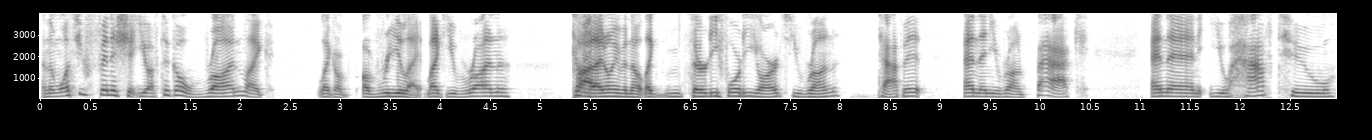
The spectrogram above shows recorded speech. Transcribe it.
and then once you finish it you have to go run like like a, a relay. Like you run god i don't even know like 30 40 yards you run tap it and then you run back and then you have to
